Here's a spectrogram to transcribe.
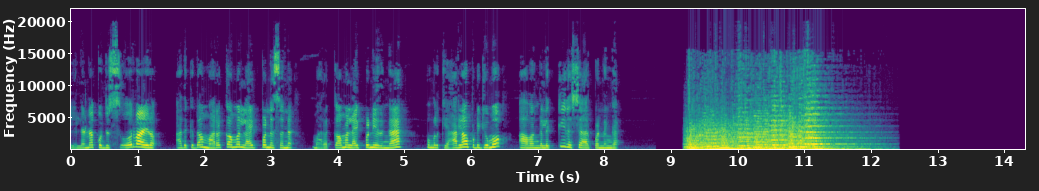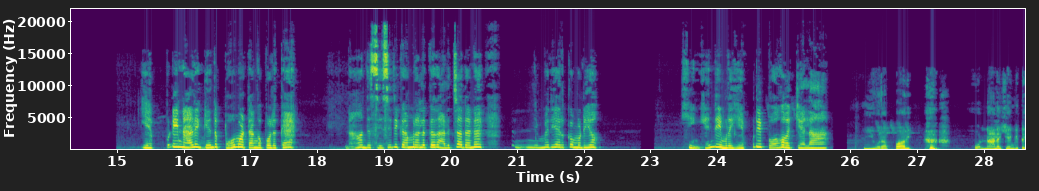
இல்லைன்னா கொஞ்சம் சோர்வாயிரும். அதுக்கு தான் மறக்காம லைக் பண்ண சொன்னேன். மறக்காம லைக் பண்ணிருங்க. உங்களுக்கு யாரெல்லாம் பிடிக்குமோ அவங்களுக்கு இதை ஷேர் பண்ணுங்க. நாளைக்கு இங்கேருந்து போக மாட்டாங்க போலுக்க. நான் அந்த சிசிடி கேமரால இருக்கிறத அழிச்சா தானே நிம்மதியா இருக்க முடியும். இங்கேருந்து இவரை எப்படி போக வைக்கலாம் நீ ஒரு அப்பாவி. ஒரு நாளைக்கு என்கிட்ட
